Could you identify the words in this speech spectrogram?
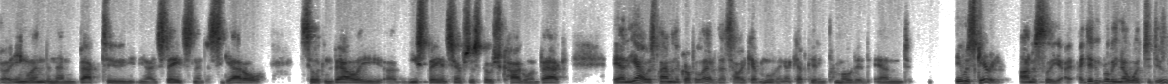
uh, England, and then back to the United States, and then to Seattle, Silicon Valley, uh, East Bay, and San Francisco, Chicago, and back. And yeah, I was climbing the corporate ladder. That's how I kept moving. I kept getting promoted, and it was scary. Honestly, I, I didn't really know what to do.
